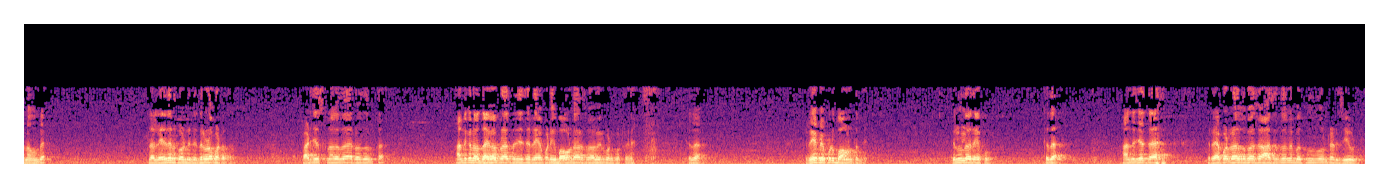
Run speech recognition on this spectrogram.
అలా ఉందా? ఇలా లేదనుకోండి నిద్ర కూడా పట్టదు. పాడు చేసుకున్నావు కదా రోజంతా? అందుకని నువ్వు దైవ ప్రార్థన చేసి రేపటికి బాగుండాలి స్వామి అని పడుకోవటం. కదా? రేపు ఎప్పుడు బాగుంటుంది? తెలుగులో రేపు. కదా? అందుచేత రేపటి రోజు కోసం ఆశతోనే బతుకుతూ ఉంటాడు జీవుడు.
